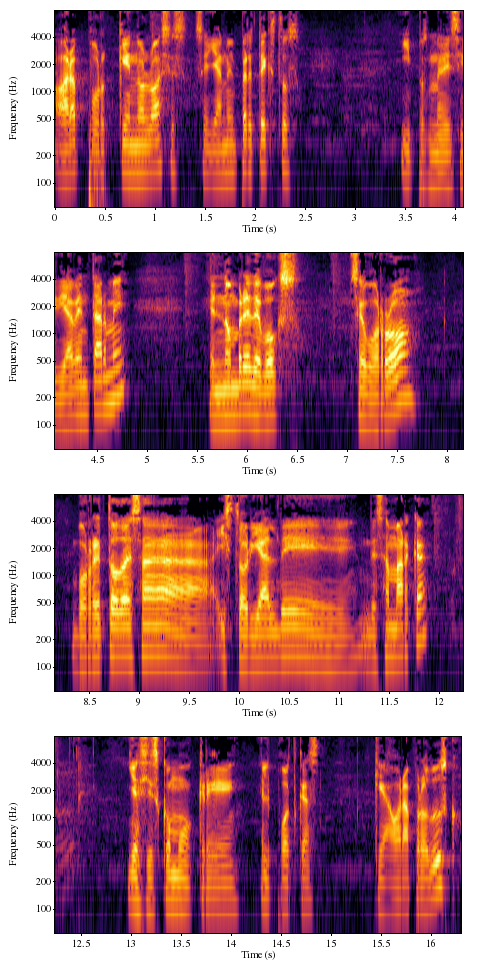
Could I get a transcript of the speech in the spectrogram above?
Ahora, ¿por qué no lo haces? O sea, ya no hay pretextos. Y pues me decidí a aventarme. El nombre de Vox se borró. Borré toda esa historial de, de esa marca. Y así es como creé el podcast que ahora produzco.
